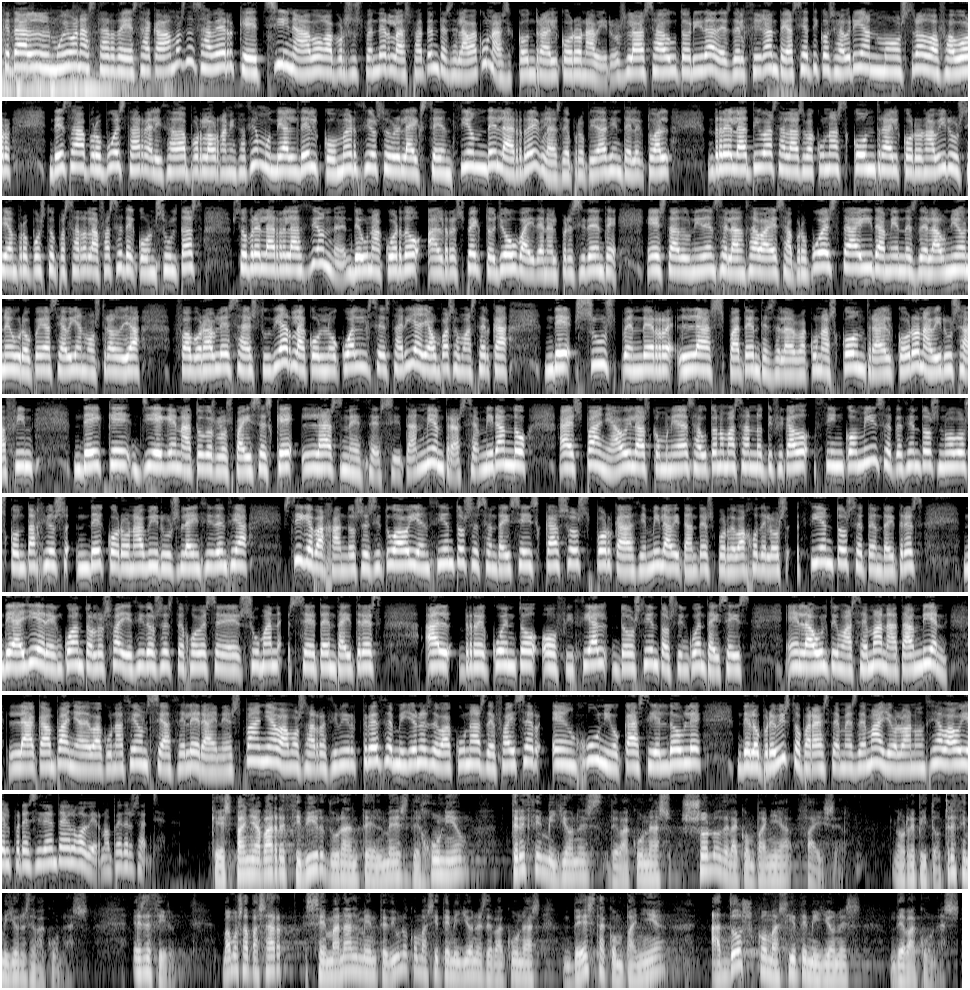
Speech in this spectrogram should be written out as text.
¿Qué tal? Muy buenas tardes. Acabamos de saber que China aboga por suspender las patentes de las vacunas contra el coronavirus. Las autoridades del gigante asiático se habrían mostrado a favor de esa propuesta realizada por la Organización Mundial del Comercio sobre la extensión de las reglas de propiedad intelectual relativas a las vacunas contra el coronavirus y han propuesto pasar a la fase de consultas sobre la relación de un acuerdo al respecto. Joe Biden, el presidente estadounidense, lanzaba esa propuesta y también desde la Unión Europea se habían mostrado ya favorables a estudiarla, con lo cual se estaría ya un paso más cerca de suspender las patentes de las vacunas contra el coronavirus a fin de que lleguen a todos los países que las necesitan. Mientras, mirando a España, hoy las comunidades autónomas han notificado 5.700 nuevos contagios de coronavirus. La incidencia sigue bajando. Se sitúa hoy en 166 casos por cada 100.000 habitantes, por debajo de los 173 de ayer. En cuanto a los fallecidos, este jueves se suman 73 al recuento oficial, 256 en la última semana. También la campaña de vacunación se acelera en España. Vamos a recibir 13 millones de vacunas de Pfizer en junio, casi el doble de lo previsto para este mes de mayo. Lo anunciaba hoy el presidente del Gobierno, Pedro Sánchez. Que España va a recibir durante el mes de junio 13 millones de vacunas solo de la compañía Pfizer. Lo repito, 13 millones de vacunas. Es decir, Vamos a pasar semanalmente de 1,7 millones de vacunas de esta compañía a 2,7 millones de vacunas.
